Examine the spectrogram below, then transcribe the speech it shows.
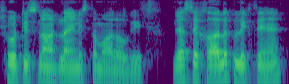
छोटी स्लांट लाइन इस्तेमाल होगी। जैसे खालक लिखते हैं,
